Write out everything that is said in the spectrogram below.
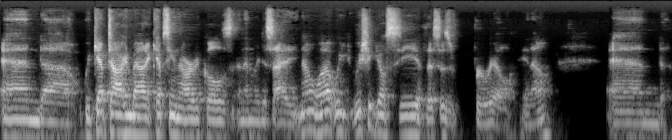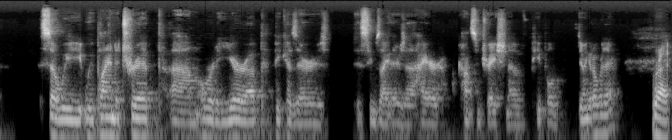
And uh, we kept talking about it, kept seeing the articles, and then we decided, you know what, we we should go see if this is for real, you know. And so we we planned a trip um, over to Europe because there's it seems like there's a higher concentration of people doing it over there. Right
